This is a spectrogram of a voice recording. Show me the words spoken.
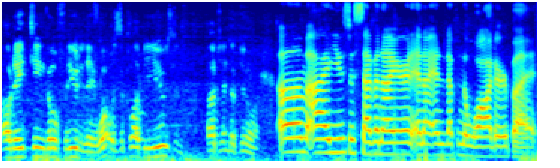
How'd 18 go for you today? What was the club you used and how'd you end up doing? Um, I used a seven iron and I ended up in the water, but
